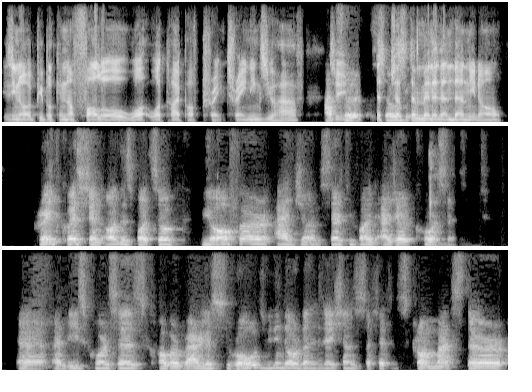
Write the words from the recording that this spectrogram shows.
Because you know people cannot follow what what type of tra- trainings you have. Absolutely. So just so just a minute and then you know. Great question on the spot. So we offer agile certified agile courses. Uh, and these courses cover various roles within the organizations, such as Scrum Master,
